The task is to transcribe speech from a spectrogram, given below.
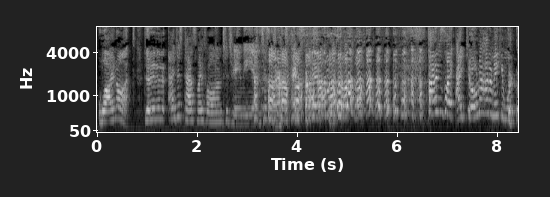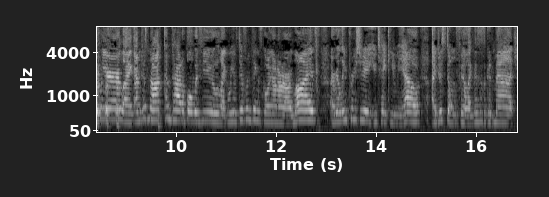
Why not? Da-da-da-da. I just passed my phone to Jamie and just let her text him. I was just like, I don't know how to make it more clear. Like, I'm just not compatible with you. Like, we have different things going on in our lives. I really appreciate you taking me out. I just don't feel like this is a good match.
